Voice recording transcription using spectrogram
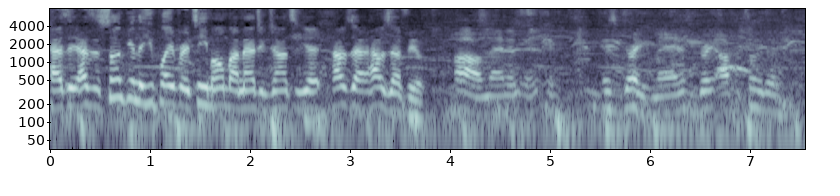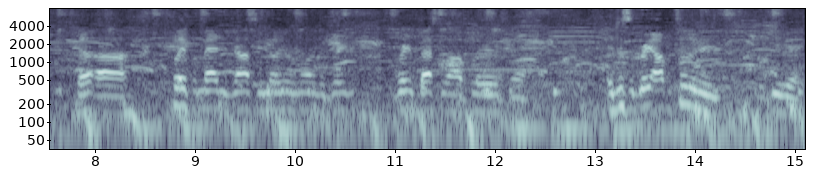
has it has it sunk in that you play for a team owned by Magic Johnson yet? How does that How does that feel? Oh man, it, it, it's great, man. It's a great opportunity to uh, play for Magic Johnson. You know, he was one of the great great basketball players. So it's just a great opportunity to be here.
